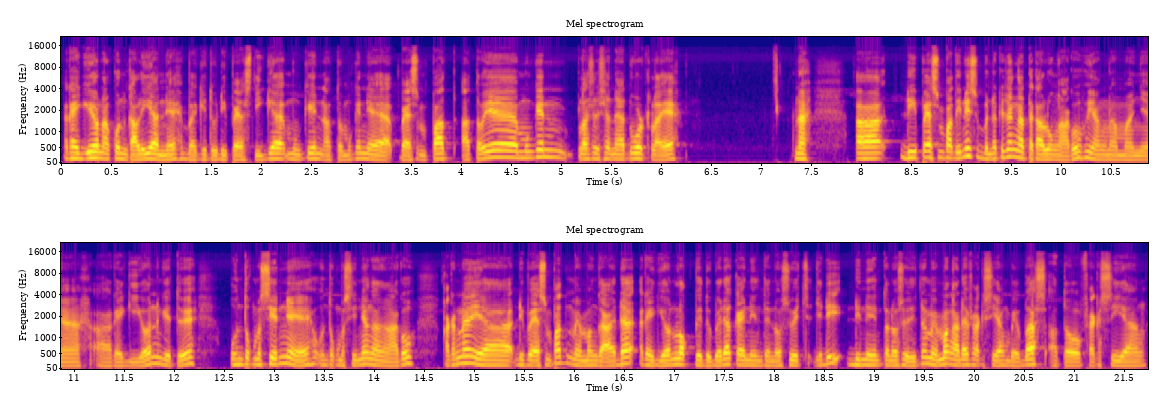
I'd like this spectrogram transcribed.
region akun kalian ya, baik itu di PS3 mungkin atau mungkin ya PS4 atau ya mungkin PlayStation Network lah ya. Nah, uh, di PS4 ini sebenarnya nggak terlalu ngaruh yang namanya uh, region gitu ya. Untuk mesinnya ya, untuk mesinnya nggak ngaruh karena ya di PS4 memang nggak ada region lock gitu, beda kayak Nintendo Switch. Jadi di Nintendo Switch itu memang ada versi yang bebas atau versi yang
